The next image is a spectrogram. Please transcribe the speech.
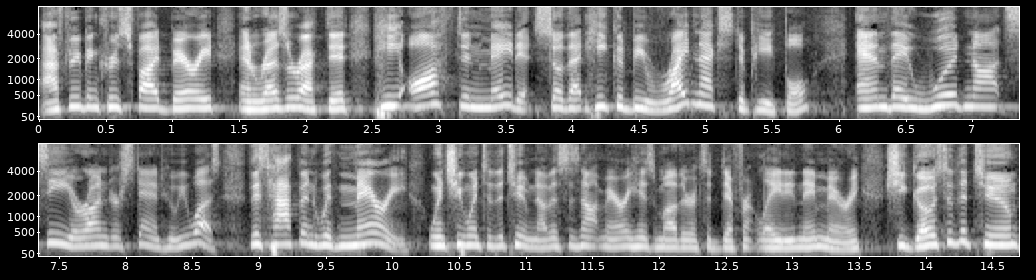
After he'd been crucified, buried, and resurrected, he often made it so that he could be right next to people and they would not see or understand who he was. This happened with Mary when she went to the tomb. Now, this is not Mary, his mother, it's a different lady named Mary. She goes to the tomb,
